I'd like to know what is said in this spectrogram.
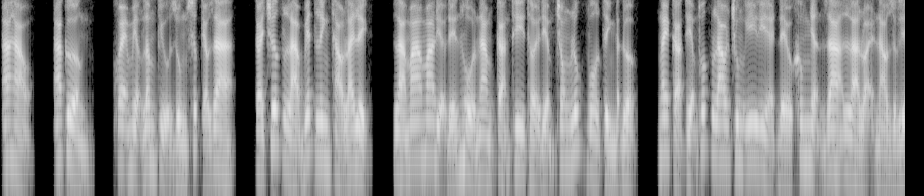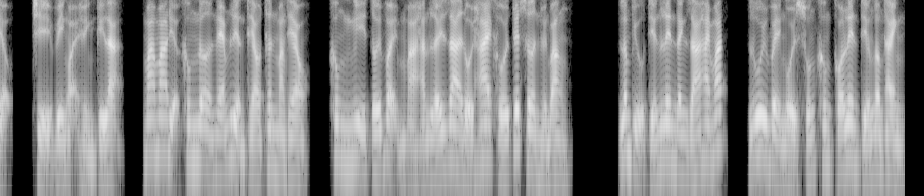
A Hảo, A Cường, khoe miệng lâm cửu dùng sức kéo ra, cái trước là biết linh thảo lai lịch, là ma ma địa đến hồ Nam Cản Thi thời điểm trong lúc vô tình đạt được, ngay cả tiệm thuốc lao trung y đều không nhận ra là loại nào dược liệu, chỉ vì ngoại hình kỳ lạ, ma ma địa không nỡ ném liền theo thân mang theo, không nghĩ tới vậy mà hắn lấy ra đổi hai khối tuyết sơn huyền băng. Lâm Cửu tiến lên đánh giá hai mắt, lui về ngồi xuống không có lên tiếng âm thanh,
